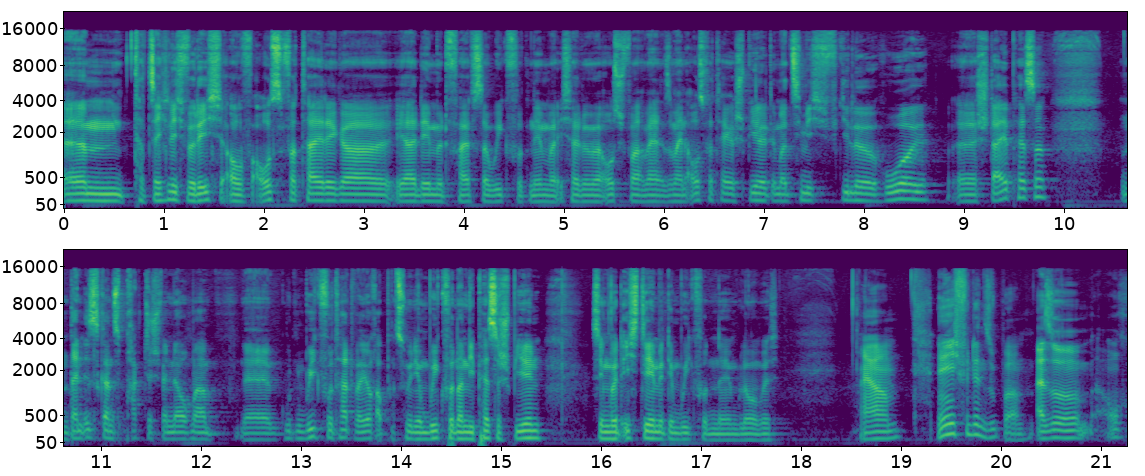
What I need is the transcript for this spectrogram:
Ähm, tatsächlich würde ich auf Außenverteidiger eher den mit 5-Star Weakfoot nehmen, weil ich halt, wenn also mein Außenverteidiger spielt halt immer ziemlich viele hohe äh, Steilpässe. Und dann ist es ganz praktisch, wenn der auch mal äh, guten Weakfoot hat, weil ich auch ab und zu mit dem Weakfoot dann die Pässe spielen. Deswegen würde ich den mit dem Weakfoot nehmen, glaube ich. Ja, nee, ich finde den super. Also auch,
